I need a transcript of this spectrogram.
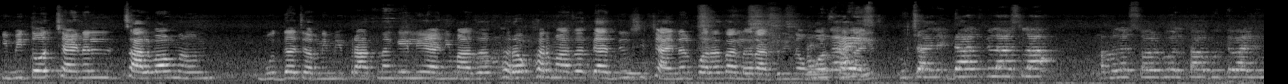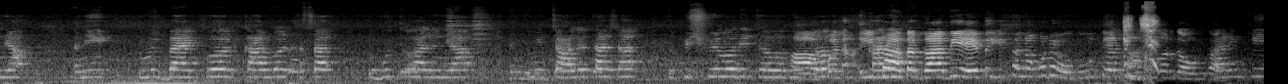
की मी तोच चॅनल चालवा म्हणून बुद्धाचरणी मी प्रार्थना केली आणि माझं खरोखर माझं त्याच दिवशी चॅनल परत आलं रात्री नऊ वाजता चालले डान्स क्लासला आम्हाला सर बोलता बुद्ध घालून या. आणि तुम्ही बॅकवर कारवर असाल तर बुद्ध घालून या. आणि तुम्ही चालत असाल तर पिशवीमध्ये ठेवा. पण इथं आता गादी आहे तर इथं नको ठेवू. तू त्या जाऊन. कारण की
